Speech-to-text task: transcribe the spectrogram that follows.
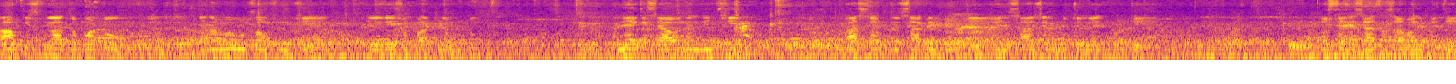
రామకృష్ణ గారితో పాటు ఎనభై మూడు సంవత్సరం నుంచి తెలుగుదేశం పార్టీలో ఉంటూ అనేక సేవలు అందించి రాష్ట్రానికి సాగినటువంటి ఆయన సహచర మిత్రులైనటువంటి ప్రస్తుత శాసనసభాధిపతి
